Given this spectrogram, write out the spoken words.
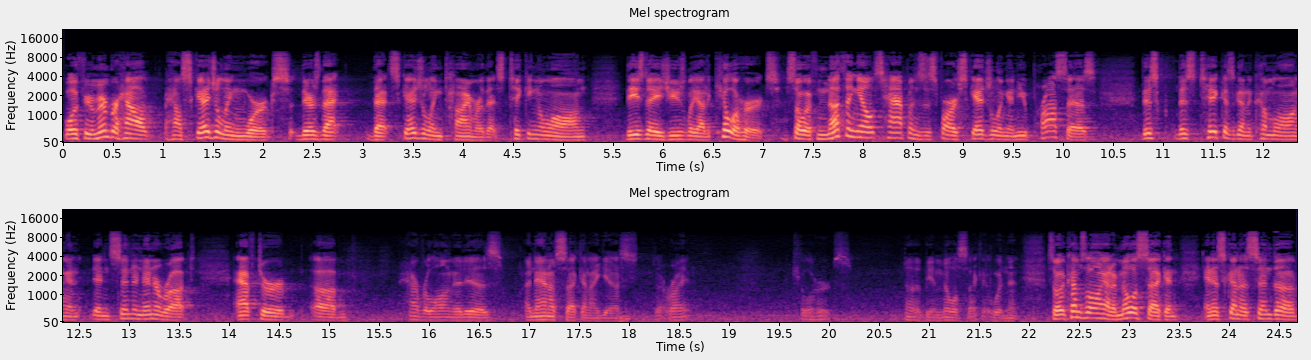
Well, if you remember how, how scheduling works, there's that, that scheduling timer that's ticking along, these days usually at a kilohertz. So if nothing else happens as far as scheduling a new process, this, this tick is going to come along and, and send an interrupt after um, however long it is, a nanosecond, I guess. Is that right? Kilohertz? No, that'd be a millisecond, wouldn't it? So it comes along at a millisecond, and it's going to send a,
